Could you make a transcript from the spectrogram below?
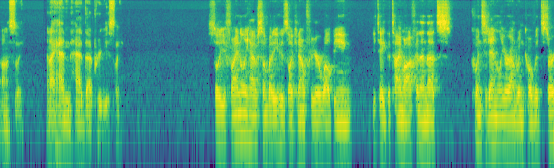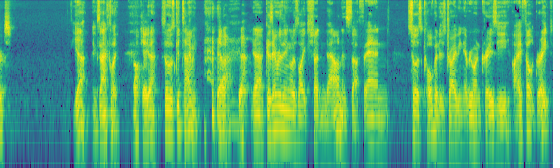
honestly, and I hadn't had that previously. So you finally have somebody who's looking out for your well being. You take the time off, and then that's coincidentally around when COVID starts. Yeah, exactly. Okay. Yeah. So it was good timing. Yeah. Yeah. yeah. Because everything was like shutting down and stuff. And so as COVID is driving everyone crazy, I felt great.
